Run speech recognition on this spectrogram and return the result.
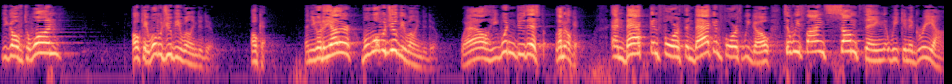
You go to one, okay, what would you be willing to do? Okay. Then you go to the other, well, what would you be willing to do? Well, he wouldn't do this, but let me, okay. And back and forth and back and forth we go till we find something that we can agree on.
